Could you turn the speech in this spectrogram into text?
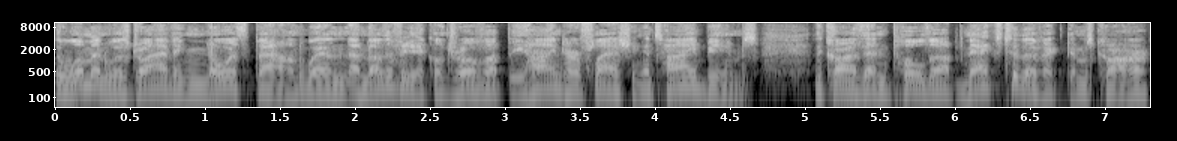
The woman was driving northbound when another vehicle drove up behind her, flashing its high beams. The car then pulled up next to the victim's car,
